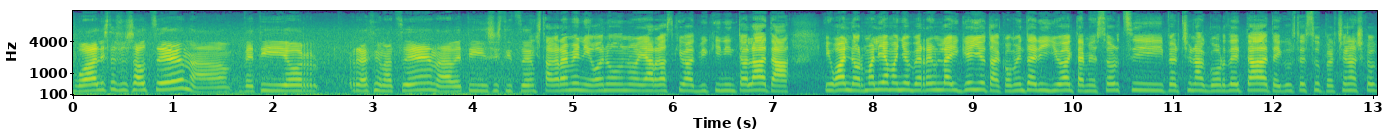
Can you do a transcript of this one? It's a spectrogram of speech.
Igual ez dezu sautzen, beti hor reakzionatzen, beti insistitzen. Instagramen igon un argazki bat bikinintala eta igual normalia baino berreun laik gehiago eta komentari joak eta mezortzi pertsonak gordeta eta ikustezu pertsona asko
